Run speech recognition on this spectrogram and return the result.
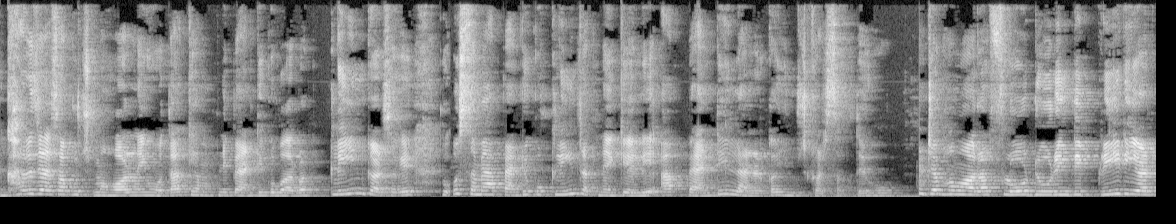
घर जैसा कुछ माहौल नहीं होता कि हम अपनी पैंटी को बार बार क्लीन कर सके। तो उस समय आप पैंटी को क्लीन रखने के लिए आप पैंटी लाइनर का यूज़ कर सकते हो। जब हमारा flow during the period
